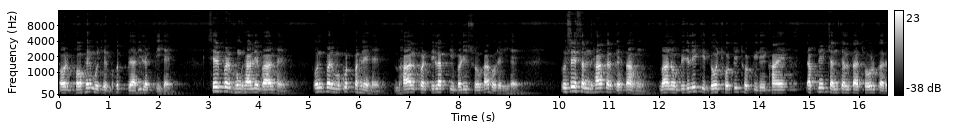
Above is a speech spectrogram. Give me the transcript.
और भौहें मुझे बहुत प्यारी लगती है। सिर पर घुंघराले बाल हैं, उन पर मुकुट पहने हैं, भाल पर तिलक की बड़ी शोभा हो रही है। उसे समझा कर कहता हूँ, मानो बिजली की दो छोटी छोटी रेखाएँ अपनी चंचलता छोड़कर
